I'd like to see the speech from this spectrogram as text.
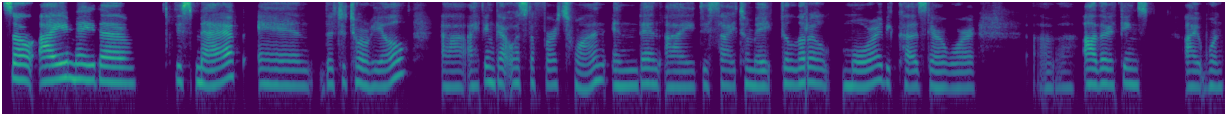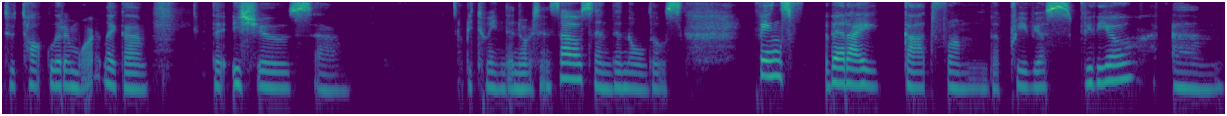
So I made uh, this map and the tutorial. Uh, I think that was the first one. And then I decided to make a little more because there were uh, other things I want to talk a little more, like um, the issues um, between the North and South and then all those things that I got from the previous video. Um,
